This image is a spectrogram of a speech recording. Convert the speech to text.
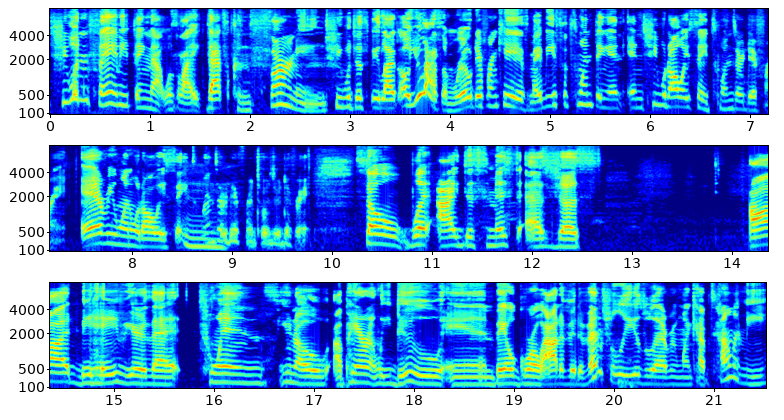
she wouldn't say anything that was like, that's concerning. She would just be like, oh, you got some real different kids. Maybe it's a twin thing. And, and she would always say twins are different. Everyone would always say twins Mm. are different, twins are different. So what I dismissed as just odd behavior that twins, you know, apparently do and they'll grow out of it eventually is what everyone kept telling me.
